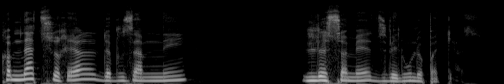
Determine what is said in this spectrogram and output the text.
comme naturel de vous amener le sommet du vélo, le podcast.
